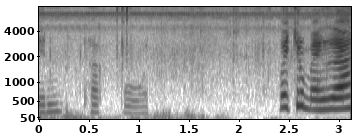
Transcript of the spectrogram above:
เห็นผักโปวด ไว้จุ่มไอเฮือง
